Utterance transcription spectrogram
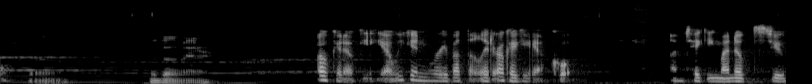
uh, it doesn't matter Okay, dokie. Yeah, we can worry about that later. Okay, yeah, cool. I'm taking my notes too.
